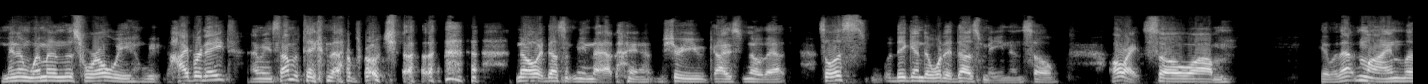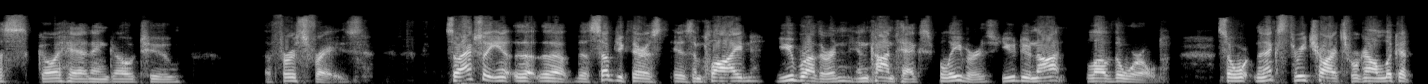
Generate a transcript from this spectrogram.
men and women in this world. We we hibernate. I mean, some have taken that approach. no, it doesn't mean that. I'm sure you guys know that. So let's dig into what it does mean. And so, all right. So, um, yeah, with that in mind, let's go ahead and go to the first phrase. So actually, you know, the, the, the subject there is, is implied, you brethren, in context, believers, you do not love the world. So the next three charts, we're going to look at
